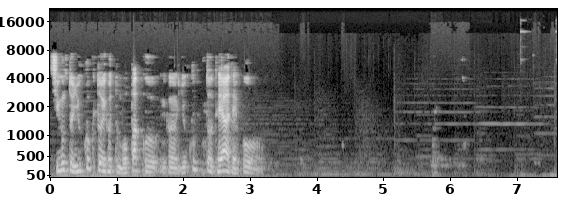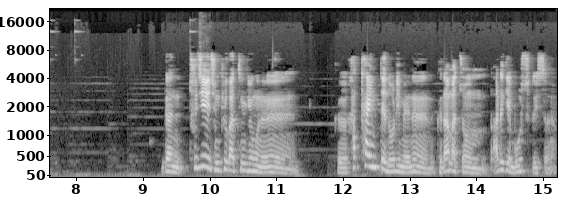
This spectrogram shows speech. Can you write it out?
지금 또 6국도 이것도 못 바꾸 이거 6국도 돼야 되고 그러니까 투지의 중표 같은 경우는 그 핫타임 때 노리면은 그나마 좀 빠르게 모을 수도 있어요.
